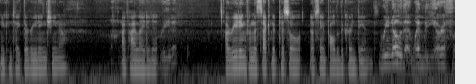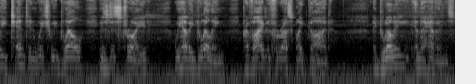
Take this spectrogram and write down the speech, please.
You can take the reading, Geno. I've highlighted it. read it. A reading from the second epistle of St. Paul to the Corinthians. We know that when the earthly tent in which we dwell is destroyed, we have a dwelling provided for us by God, a dwelling in the heavens,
